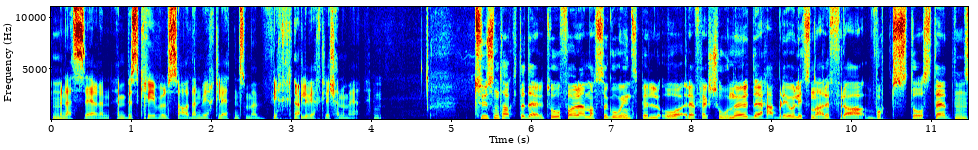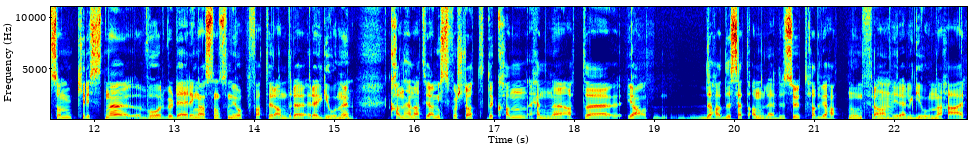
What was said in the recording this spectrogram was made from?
men jeg ser en, en beskrivelse av den virkeligheten som jeg virkelig, virkelig kjenner meg igjen i. Tusen takk til dere to for masse gode innspill og refleksjoner. Det her ble jo litt sånn her fra vårt ståsted som kristne. Vår vurdering av sånn som vi oppfatter andre religioner. Kan hende at vi har misforstått. Det kan hende at eh, ja, det hadde sett annerledes ut hadde vi hatt noen fra de religionene her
